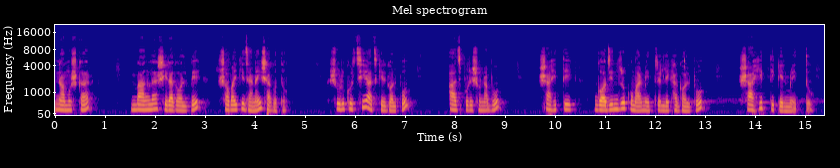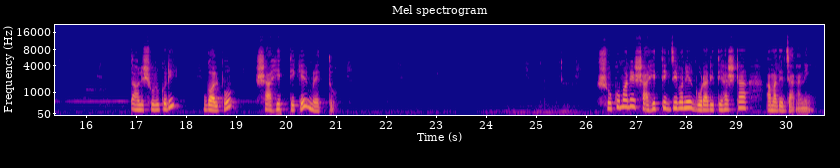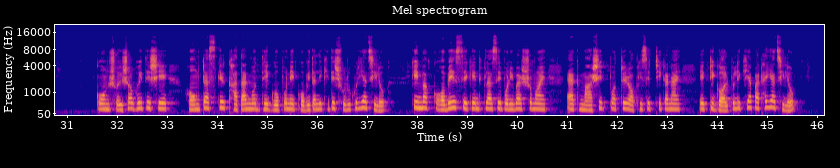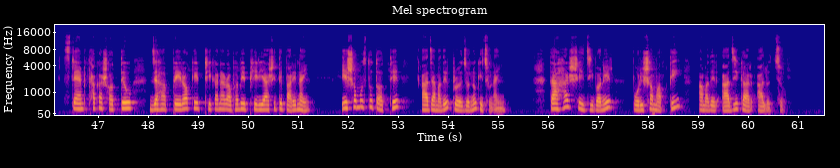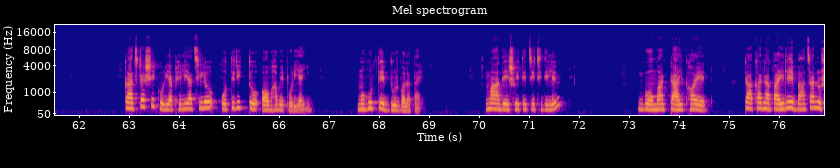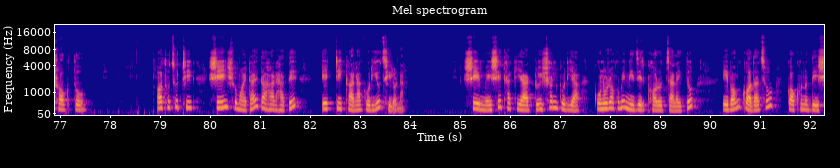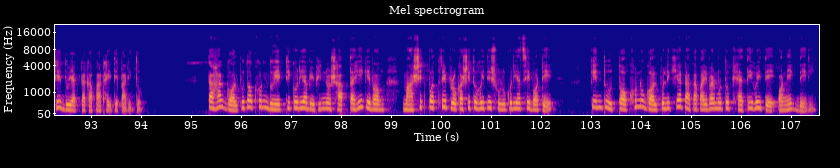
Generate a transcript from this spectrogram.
নমস্কার। বাংলা সেরা গল্পে সবাইকে জানাই স্বাগত। শুরু করছি আজকের গল্প। আজ পড়ে শোনাব সাহিত্যিক গজেন্দ্র কুমার মিত্রের লেখা গল্প, সাহিত্যিকের মৃত্যু। তাহলে শুরু করি। গল্প, সাহিত্যিকের মৃত্যু। সুকুমারের সাহিত্যিক জীবনের গোড়ার ইতিহাসটা আমাদের জানা নেই। কোন শৈশব হইতে সে হোমটাস্কের খাতার মধ্যে গোপনে কবিতা লিখিতে শুরু করিয়াছিল কিংবা কবে সেকেন্ড ক্লাসে পড়িবার সময় এক মাসিক পত্রের অফিসের ঠিকানায় একটি গল্প লিখিয়া পাঠাইয়াছিল, স্ট্যাম্প থাকা সত্ত্বেও যাহা প্রেরকের ঠিকানার অভাবে ফিরিয়া আসিতে পারে নাই, এ সমস্ত তথ্যে আজ আমাদের প্রয়োজনও কিছু নাই। তাহার সেই জীবনের পরিসমাপ্তি আমাদের আজিকার আলোচ্য। কাজটা সে করিয়া ফেলিয়াছিল অতিরিক্ত অভাবে পড়িয়াই, মুহূর্তের দুর্বলতায়। মা দেশ হইতে চিঠি দিলেন, বৌমার টাইফয়েড, টাকা না পাইলে বাঁচানো শক্ত। অথচ ঠিক সেই সময়টায় তাহার হাতে একটি কানা করিও ছিল না। সে মেশে থাকিয়া টিউশন করিয়া কোনো রকমে নিজের খরচ চালাইত এবং কদাচ কখনো দেশে দুই এক টাকা পাঠাইতে পারিত। তাহার গল্প তখন দুই একটি করিয়া বিভিন্ন সাপ্তাহিক এবং মাসিক পত্রে প্রকাশিত হইতে শুরু করিয়াছে বটে, কিন্তু তখনও গল্প লিখিয়া টাকা পাইবার মতো খ্যাতি হইতে অনেক দেরি।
